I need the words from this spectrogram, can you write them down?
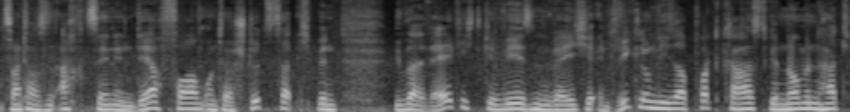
2018 in der Form unterstützt habt. Ich bin überwältigt gewesen, welche Entwicklung dieser Podcast genommen hat,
